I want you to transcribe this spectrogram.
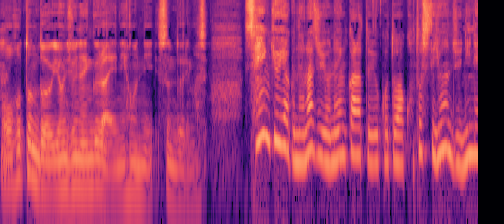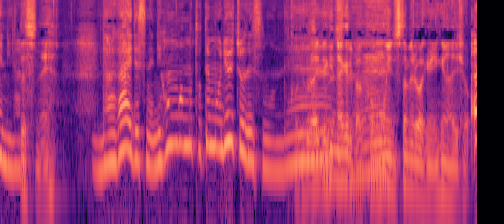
もうほとんど40年ぐらい日本に住んでおります。1974年からということは今年で42年になる。ですね。長いですね。日本語もとても流暢ですもんね。これぐらいできなければ公務員に勤めるわけにいけないでしょう。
